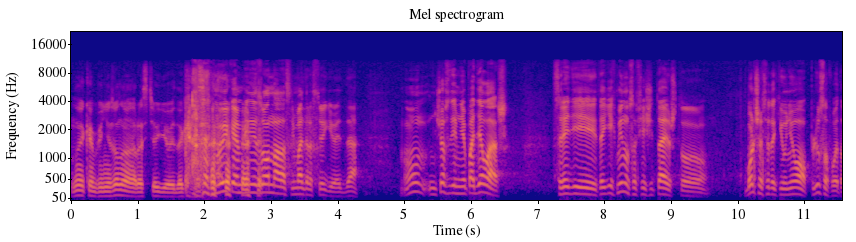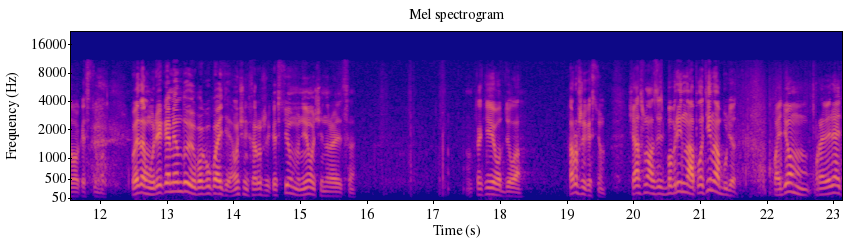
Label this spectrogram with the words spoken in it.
Ну и комбинезон надо расстегивать до конца. Ну и комбинезон надо снимать, расстегивать, да. Ну, ничего с этим не поделаешь. Среди таких минусов я считаю, что больше все-таки у него плюсов у этого костюма. Поэтому рекомендую, покупайте. Очень хороший костюм, мне очень нравится. Такие вот дела. Хороший костюм. Сейчас у нас здесь бобринная плотина будет. Пойдем проверять.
